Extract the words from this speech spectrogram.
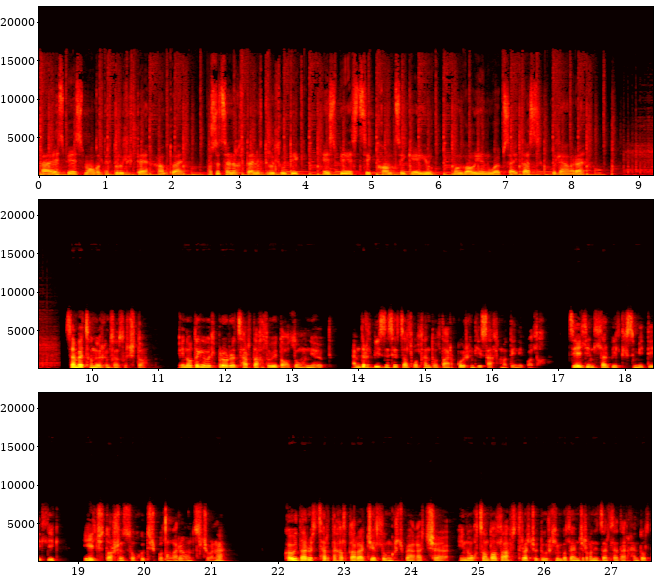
Та SBS Монгол нэвтрүүлэгтэй хамт байна. Бусад сонирхолтой нэвтрүүлгүүдийг SBS.com.cg Mongolian вебсайтаас хүлээн аваарай. Сайн байцгаана уу ихэм сонсогчдоо. Энэ удаагийн хөтөлбөрөөр цар тахлын үед олон хүний хувьд амьдрал бизнесээ залгуулахын тулд аргагүй эрхэнд хийсэн алхмуудын нэг болох зээлийн талаар бэлтгэсэн мэдээллийг ээлж доршин суух хөтөч булангаараа онцолж байна. Ковид-19 цар тахал гараад жил өнгөрч байгаа ч энэ хугацаанд олон австралчууд өрхийн бол амжиргааны зарлаа дарахын тулд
